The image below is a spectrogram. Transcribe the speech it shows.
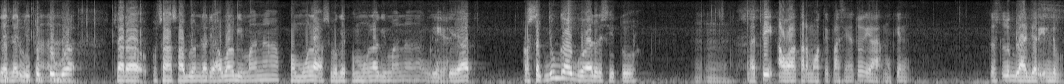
lihat-lihat YouTube, YouTube tuh ah. gua cara usaha sablon dari awal gimana pemula sebagai pemula gimana Iya. lihat-lihat resep juga gua dari situ Mm-mm. Berarti awal termotivasinya tuh ya mungkin terus lu belajar inde-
